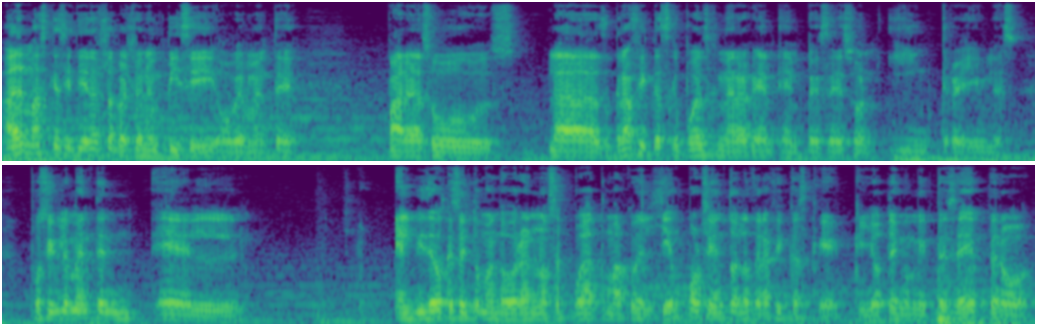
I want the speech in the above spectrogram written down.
Además que si tienes la versión en PC, obviamente, para sus... Las gráficas que puedes generar en, en PC son increíbles. Posiblemente en el, el video que estoy tomando ahora no se pueda tomar con el 100% de las gráficas que, que yo tengo en mi PC, pero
